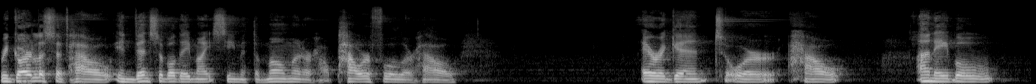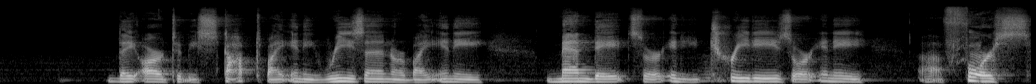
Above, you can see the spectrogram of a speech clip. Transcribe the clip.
Regardless of how invincible they might seem at the moment, or how powerful, or how arrogant, or how unable they are to be stopped by any reason or by any mandates or any treaties or any uh, force.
